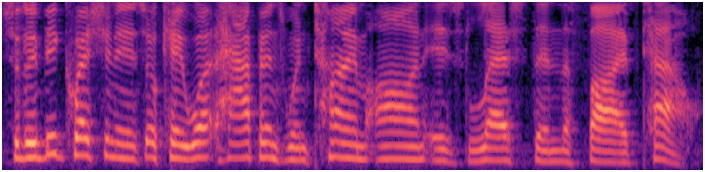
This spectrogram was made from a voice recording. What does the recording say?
So the big question is, okay, what happens when time on is less than the 5 tau?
